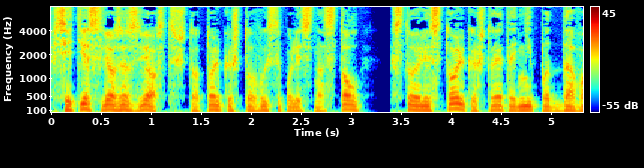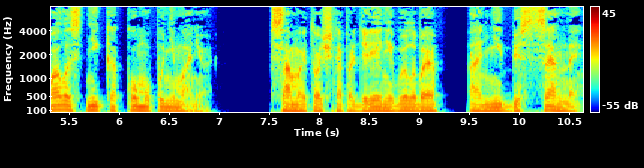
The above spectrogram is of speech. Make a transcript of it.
Все те слезы звезд, что только что высыпались на стол, стоили столько, что это не поддавалось никакому пониманию. Самое точное определение было бы «они бесценны».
